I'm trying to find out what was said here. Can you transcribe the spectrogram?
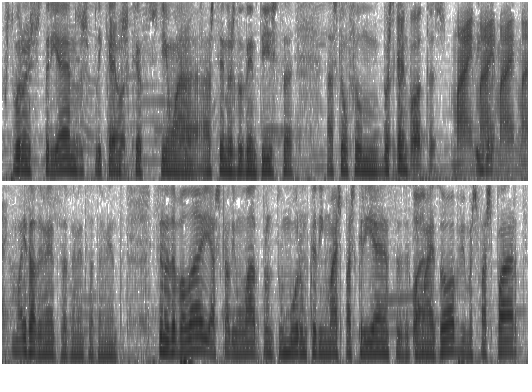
os tubarões vegetarianos, os pelicanos É que assistiam à- às cenas do dentista. Acho que é um filme As bastante. gaivotas. Mine, mine, mine, mine. Exatamente, exatamente, exatamente. Cena da baleia, acho que há ali um lado pronto, humor um bocadinho mais para as crianças, assim Claro. mais óbvio, mas faz parte.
